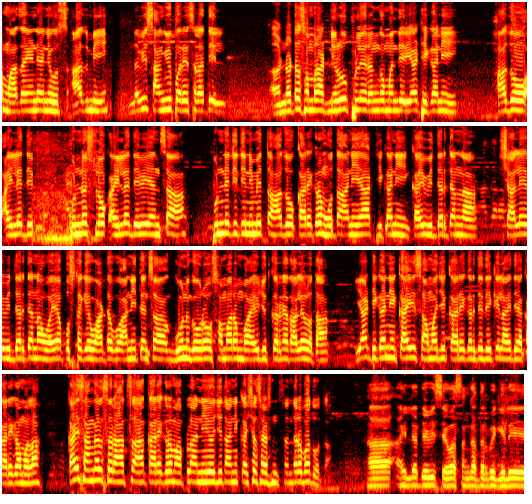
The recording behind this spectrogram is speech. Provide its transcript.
माझा इंडिया न्यूज. आज मी नवी सांगवी परिसरातील नटसम्राट निळू फुले रंगमंदिर या ठिकाणी हा जो अहिल्यादेवी पुण्यश्लोक अहिल्यादेवी यांचा पुण्यतिथीनिमित्त हा जो कार्यक्रम होता आणि या ठिकाणी काही विद्यार्थ्यांना शालेय विद्यार्थ्यांना वया पुस्तके वाटप आणि त्यांचा गुणगौरव समारंभ आयोजित करण्यात आलेला होता. या ठिकाणी काही सामाजिक कार्यकर्ते देखील आहेत या कार्यक्रमाला. काय सांगाल सर आजचा हा कार्यक्रम आपला नियोजित आणि कशा संदर्भात होता? हा अहिल्यादेवी सेवा संघातर्फे गेले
